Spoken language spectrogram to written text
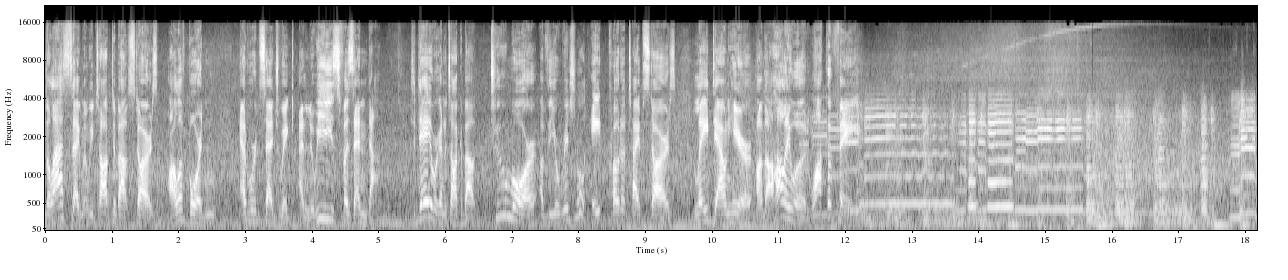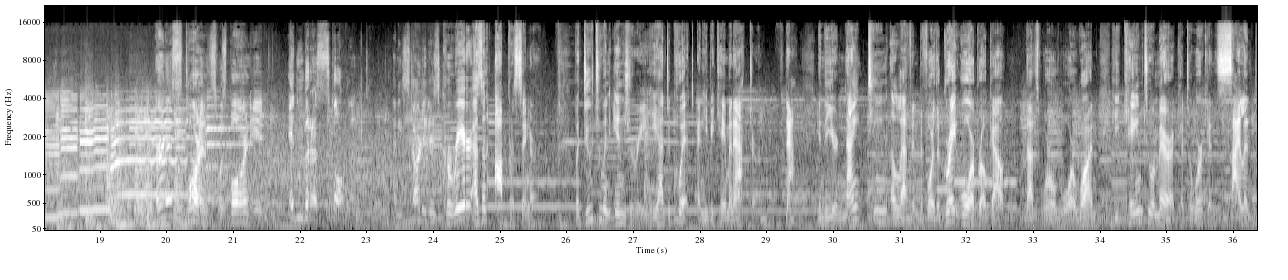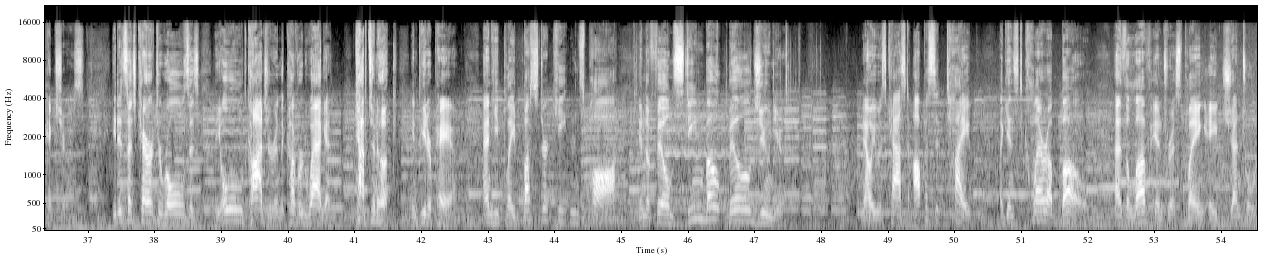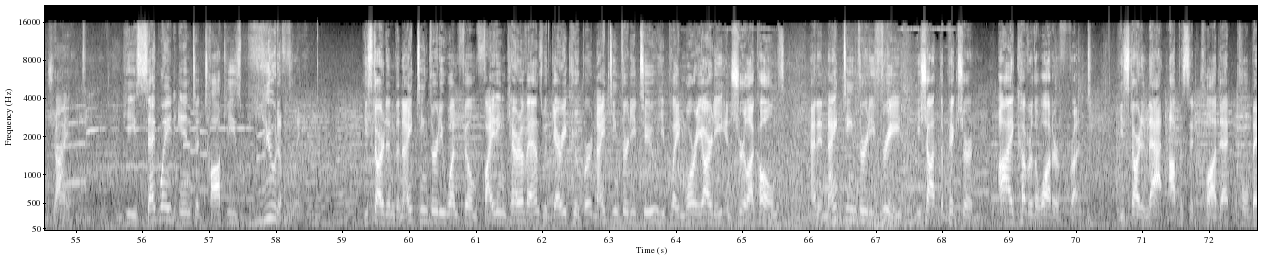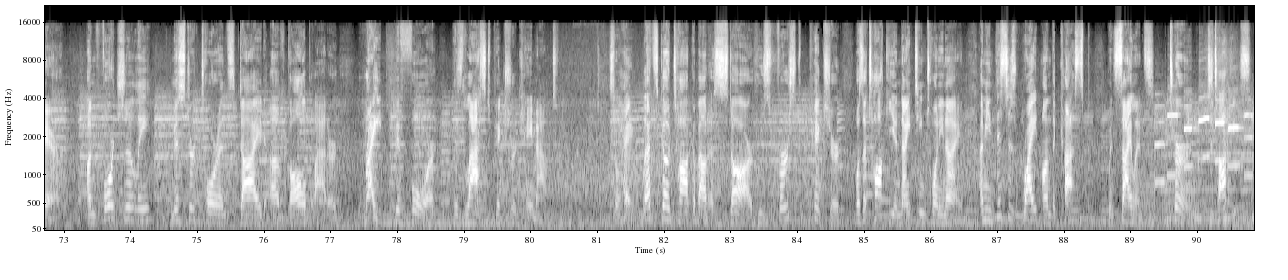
the last segment, we talked about stars Olive Borden, Edward Sedgwick, and Louise Fazenda. Today, we're going to talk about two more of the original eight prototype stars laid down here on the Hollywood Walk of Fame. Ernest Torrence was born in Edinburgh, Scotland, and he started his career as an opera singer. But due to an injury, he had to quit and he became an actor. Now, in the year 1911, before the Great War broke out, that's World War I, he came to America to work in silent pictures. He did such character roles as the old codger in the covered wagon, Captain Hook in Peter Pan, and he played Buster Keaton's paw in the film Steamboat Bill Jr. Now, he was cast opposite type against Clara Bow as the love interest playing a gentle giant. He segued into talkies beautifully he starred in the 1931 film Fighting Caravans with Gary Cooper. 1932, he played Moriarty in Sherlock Holmes. And in 1933, he shot the picture I Cover the Waterfront. He starred in that opposite Claudette Colbert. Unfortunately, Mr. Torrence died of gallbladder right before his last picture came out. So, hey, let's go talk about a star whose first picture was a talkie in 1929. I mean, this is right on the cusp when silence turned to talkies.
